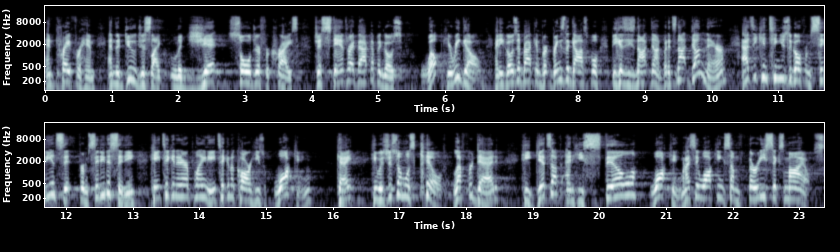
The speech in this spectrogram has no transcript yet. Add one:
and pray for him. And the dude, just like legit soldier for Christ, just stands right back up and goes, well, here we go. And he goes back and brings the gospel because he's not done. But it's not done there. As he continues to go from city and from city to city, he ain't taking an airplane, he ain't taking a car, he's walking. Okay? He was just almost killed, left for dead. He gets up and he's still walking. When I say walking, some 36 miles.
